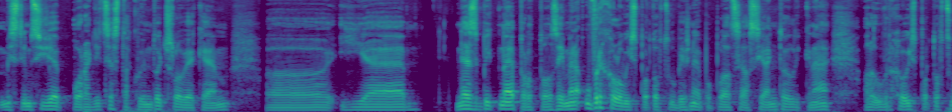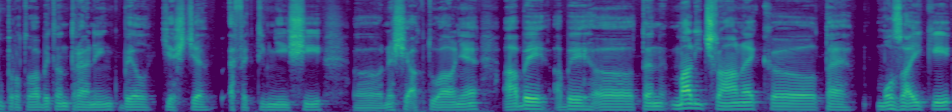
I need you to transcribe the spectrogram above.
myslím si, že poradit se s takovýmto člověkem eh, je nezbytné proto, zejména u vrcholových sportovců běžné populace asi ani tolik ne, ale u vrcholových sportovců proto, aby ten trénink byl ještě efektivnější, eh, než je aktuálně, aby, aby eh, ten malý článek eh, té mozaiky,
